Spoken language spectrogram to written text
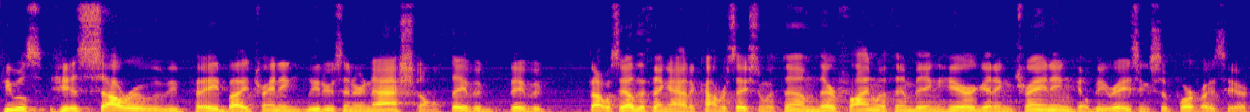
He will, his salary will be paid by Training Leaders International. They've, they've, that was the other thing. I had a conversation with them. They're fine with him being here, getting training. He'll be raising support while he's here.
